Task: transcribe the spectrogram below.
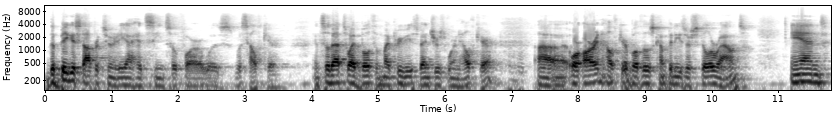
the biggest opportunity I had seen so far was, was healthcare. And so that's why both of my previous ventures were in healthcare mm-hmm. uh, or are in healthcare. Both of those companies are still around. And,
